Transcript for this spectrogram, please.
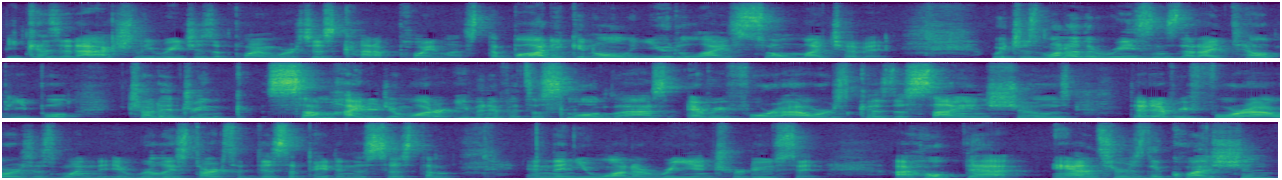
because it actually reaches a point where it's just kind of pointless. The body can only utilize so much of it, which is one of the reasons that I tell people try to drink some hydrogen water, even if it's a small glass, every four hours because the science shows that every four hours is when it really starts to dissipate in the system and then you want to reintroduce it. I hope that answers the question.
